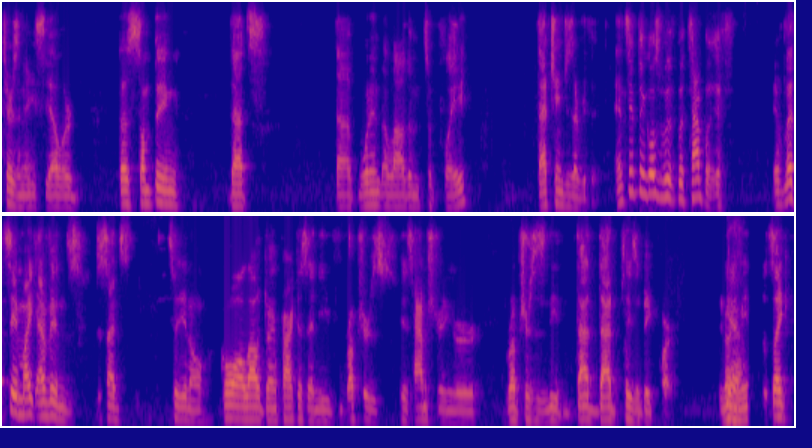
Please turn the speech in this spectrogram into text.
tears an ACL or does something that's that wouldn't allow them to play, that changes everything. And same thing goes with with Tampa. If if let's say Mike Evans decides to you know go all out during practice and he ruptures his hamstring or ruptures his knee, that that plays a big part. You know what I mean? It's like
